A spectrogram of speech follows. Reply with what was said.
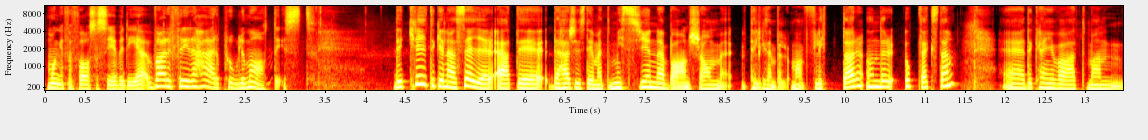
Många förfasar sig över det. Varför är det här problematiskt? Det kritikerna säger är att det, det, här systemet missgynnar barn som till exempel om man flyttar under uppväxten. Eh, det kan ju vara att man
